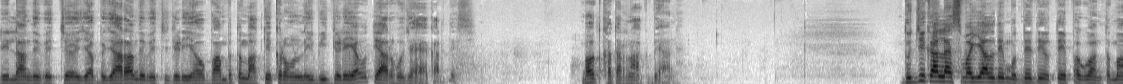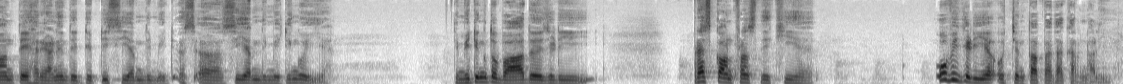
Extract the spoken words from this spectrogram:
ਰੇਲਾਂ ਦੇ ਵਿੱਚ ਜਾਂ ਬਾਜ਼ਾਰਾਂ ਦੇ ਵਿੱਚ ਜਿਹੜੇ ਆ ਉਹ ਬੰਬ ਧਮਾਕੇ ਕਰਾਉਣ ਲਈ ਵੀ ਜਿਹੜੇ ਆ ਉਹ ਤਿਆਰ ਹੋ ਜਾਇਆ ਕਰਦੇ ਸੀ। ਬਹੁਤ ਖਤਰਨਾਕ ਬਿਆਨ ਹੈ। ਦੂਜੀ ਗੱਲ ਐਸਵਾਈਐਲ ਦੇ ਮੁੱਦੇ ਦੇ ਉੱਤੇ ਭਗਵੰਤ ਮਾਨ ਤੇ ਹਰਿਆਣੇ ਦੇ ਡਿਪਟੀ ਸੀਐਮ ਦੀ ਮੀਟ ਸੀਐਮ ਦੀ ਮੀਟਿੰਗ ਹੋਈ ਹੈ। ਤੇ ਮੀਟਿੰਗ ਤੋਂ ਬਾਅਦ ਜਿਹੜੀ ਪ੍ਰੈਸ ਕਾਨਫਰੰਸ ਦੇਖੀ ਹੈ, ਉਹ ਵੀ ਜਿਹੜੀ ਹੈ, ਉਹ ਚਿੰਤਾ ਪੈਦਾ ਕਰਨ ਵਾਲੀ ਹੈ।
